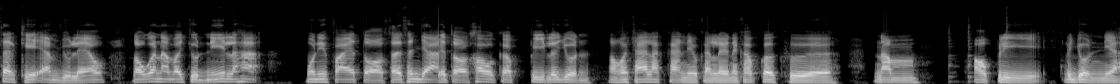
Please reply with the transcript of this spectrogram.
ZKM อยู่แล้ว เราก็นำเอาจุดนี้แล้วฮะ โมดิฟายต่อสายสัญญาณไปต่อเข้ากับปีรถยนต์ เราก็ใช้หลักการเดียวกันเลยนะครับ ก็คือนำเอาปีรถยนต์เนี่ย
